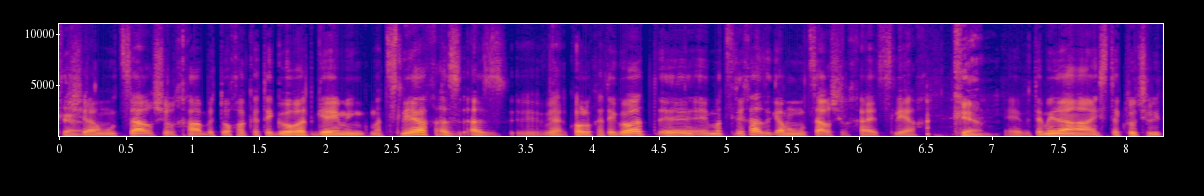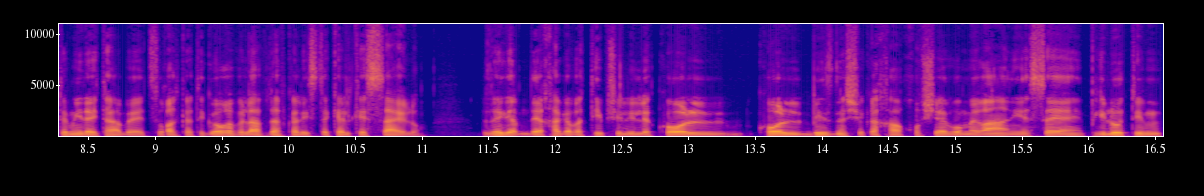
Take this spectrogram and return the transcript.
כן. שהמוצר שלך בתוך הקטגוריית גיימינג מצליח, אז, אז, וכל קטגוריית אה, מצליחה, זה גם המוצר שלך יצליח. כן. אה, ותמיד ההסתכלות שלי תמיד הייתה בצורת קטגוריה, ולאו דווקא להסתכל כסיילו. זה גם, דרך אגב, הטיפ שלי לכל כל ביזנס שככה חושב, אומר, אה, אני אעשה פעילות עם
